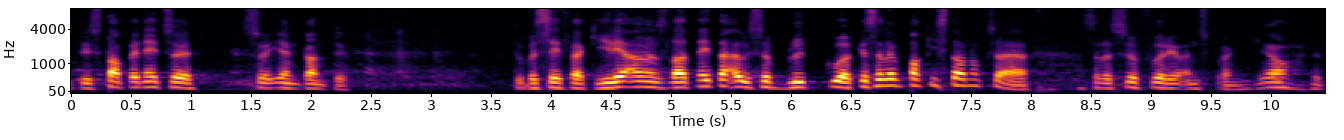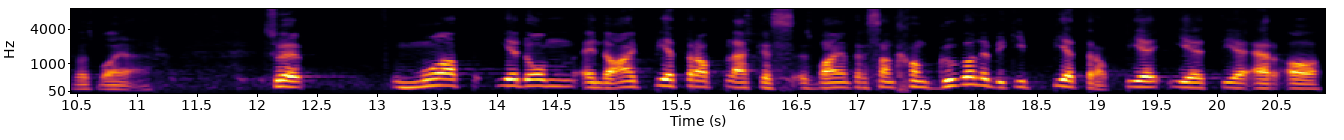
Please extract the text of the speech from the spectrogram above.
En toe stap hy net so so een kant toe. Toe besef ek hierdie ouens laat net 'n ou se bloed kook. Is hulle in Pakistan ook so erg? As hulle so voor jou inspring. Ja, dit was baie erg. So Moab, Edom en daai Petra plek is is baie interessant. Gaan Google 'n bietjie Petra, P E T R A.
